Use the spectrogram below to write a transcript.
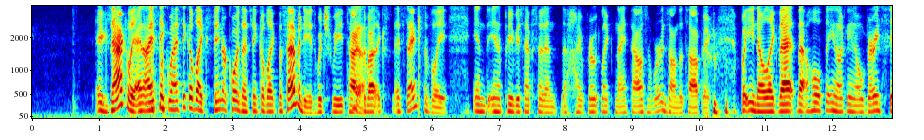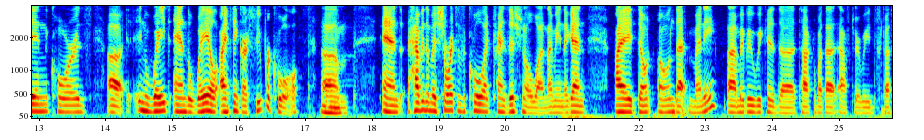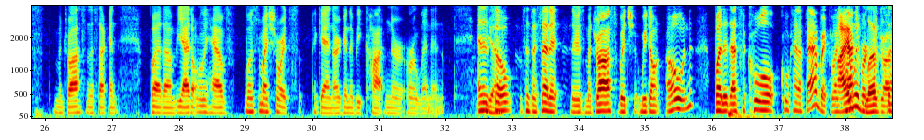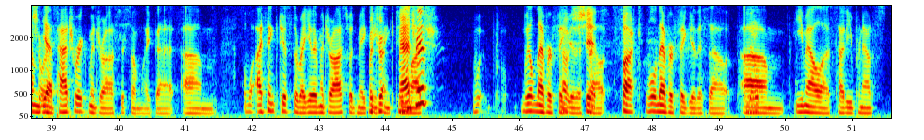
Exactly, and I think when I think of like thinner cords, I think of like the '70s, which we talked Yeah. about ex- extensively in the, in a previous episode, and I wrote like nine thousand words on the topic. but you know, like that that whole thing, like you know, very thin cords uh, in weight, and the wale I think are super cool. Um, and having them as shorts is a cool like transitional one. I mean, again, I don't own that many. Uh, maybe we could uh, talk about that after we discuss Madras in a second. But um, yeah, I don't really have most of my shorts. Again, are going to be cotton or, or linen. And then Yeah. so since I said it, there's Madras, which we don't own, but it, that's a cool cool kind of fabric. Like I would love some, yeah, patchwork madras or something like that. Um, well, I think just the regular madras would make Madra- me think too mattress? much. We'll never figure oh this shit! out. Fuck. We'll never figure this out. Nope. Um, email us. How do you pronounce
